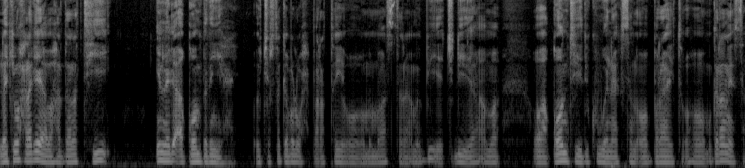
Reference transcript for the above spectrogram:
laakiin waxaa laga yaabaa haddana tii in laga aqoon badan yahay oo jirto gabadh wax baratay oo ama master ama b h d ama oo aqoonteedii ku wanaagsan oo bright oo ma garanaysa.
